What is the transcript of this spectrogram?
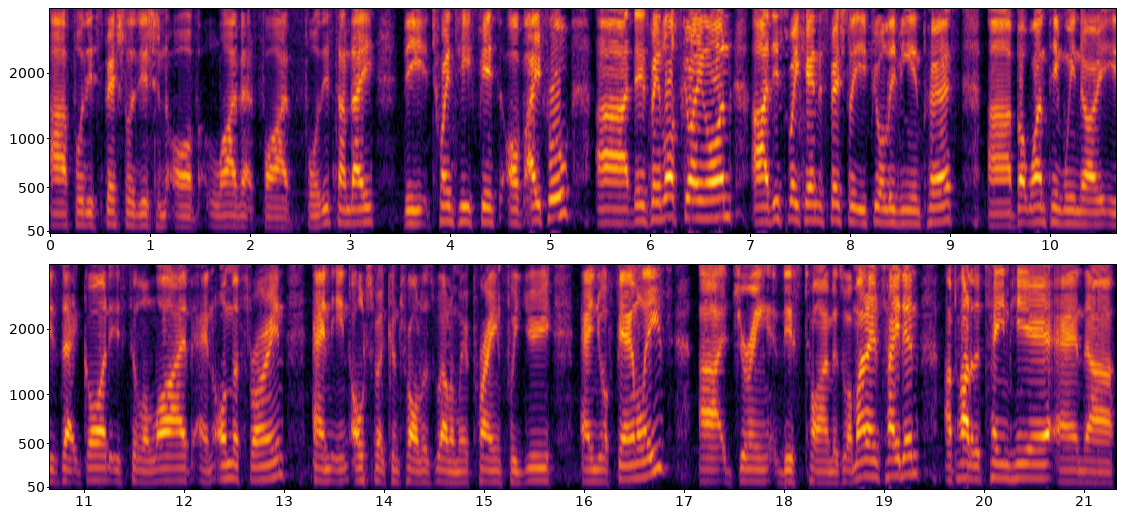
uh, for this special edition of Live at 5 for this Sunday, the 25th of April. Uh, there's been lots going on uh, this weekend, especially if you're living in Perth, uh, but one thing we know is that God is still alive and on the throne and in ultimate control as well, and we're praying for you and your families uh, during this time as well. My name's Hayden, I'm part of the team here, and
